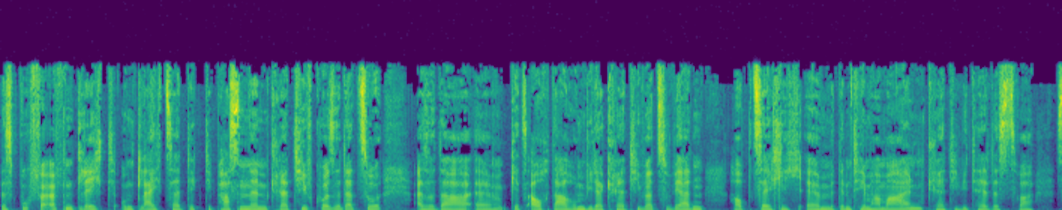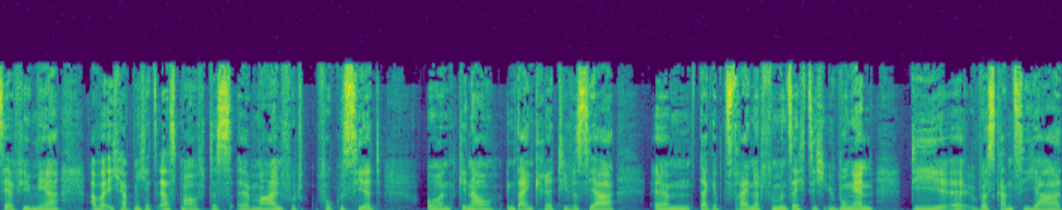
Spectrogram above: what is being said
das Buch veröffentlicht und gleichzeitig die passenden Kreativkurse dazu. Also da äh, geht es auch darum, wieder kreativer zu werden, hauptsächlich äh, mit dem Thema Malen. Kreativität ist zwar sehr viel mehr, aber ich habe mich jetzt erstmal auf das äh, Malen fokussiert und genau, in dein kreatives Jahr, ähm, da gibt's 365 Übungen, die äh, übers ganze Jahr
